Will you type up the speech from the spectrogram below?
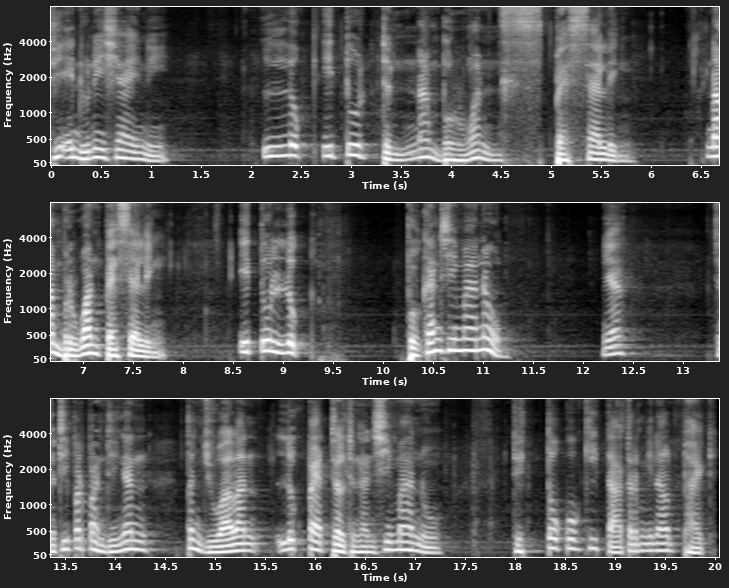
Di Indonesia ini, look itu the number one best selling. Number one best selling. Itu look. Bukan Shimano. Ya. Jadi perbandingan penjualan look pedal dengan Shimano di toko kita terminal bike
